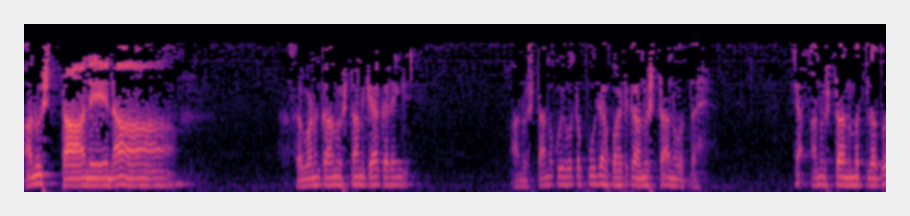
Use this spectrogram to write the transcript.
अनुष्ठान श्रवण का अनुष्ठान क्या करेंगे? अनुष्ठान कोई होता पूजा पाठ का अनुष्ठान होता है। क्या अनुष्ठान मतलब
